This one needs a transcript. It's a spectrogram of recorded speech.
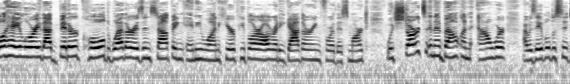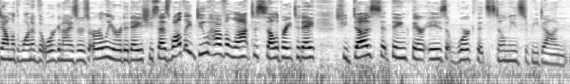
Well, hey, Lori, that bitter cold weather isn't stopping anyone here. People are already gathering for this march, which starts in about an hour. I was able to sit down with one of the organizers earlier today. She says while they do have a lot to celebrate today, she does think there is work that still needs to be done.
